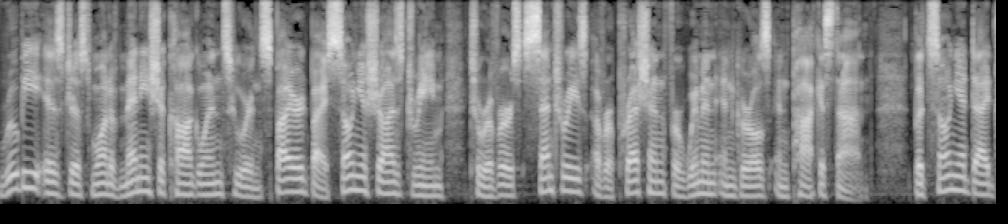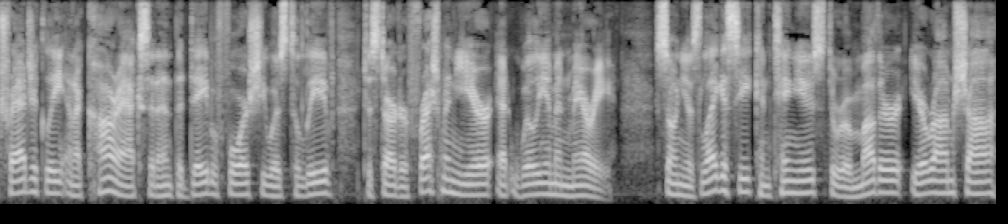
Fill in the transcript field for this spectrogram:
Ruby is just one of many Chicagoans who were inspired by Sonia Shah's dream to reverse centuries of repression for women and girls in Pakistan. But Sonia died tragically in a car accident the day before she was to leave to start her freshman year at William and Mary. Sonia's legacy continues through her mother, Iram Shah.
